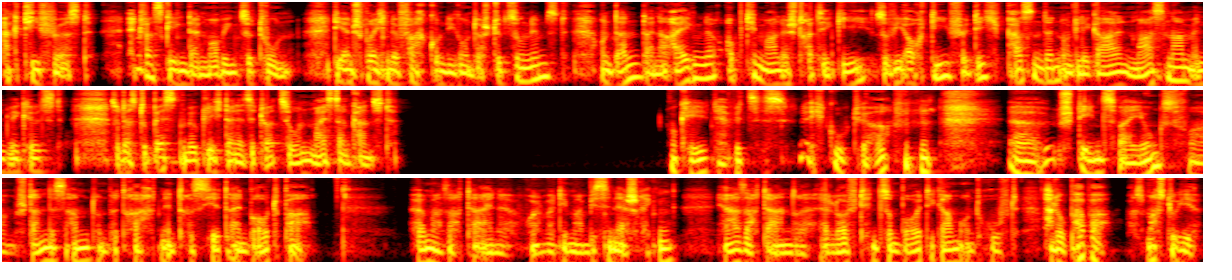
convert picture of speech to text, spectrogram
aktiv wirst, etwas gegen dein Mobbing zu tun, die entsprechende fachkundige Unterstützung nimmst und dann deine eigene optimale Strategie sowie auch die für dich passenden und legalen Maßnahmen entwickelst, sodass du bestmöglich deine Situation meistern kannst. Okay, der Witz ist echt gut, ja. äh, stehen zwei Jungs vor dem Standesamt und betrachten interessiert ein Brautpaar. Hör mal, sagt der eine, wollen wir die mal ein bisschen erschrecken? Ja, sagt der andere. Er läuft hin zum Bräutigam und ruft, Hallo Papa, was machst du hier?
